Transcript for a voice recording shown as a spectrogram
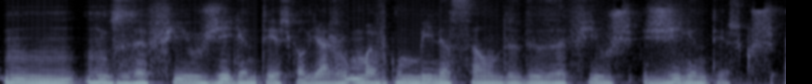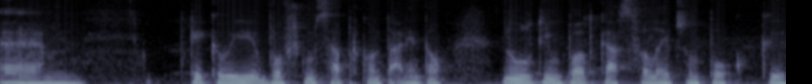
um, um, desafio gigantesco, aliás, uma combinação de desafios gigantescos. Que é que eu vou-vos começar por contar? Então, no último podcast falei-vos um pouco que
